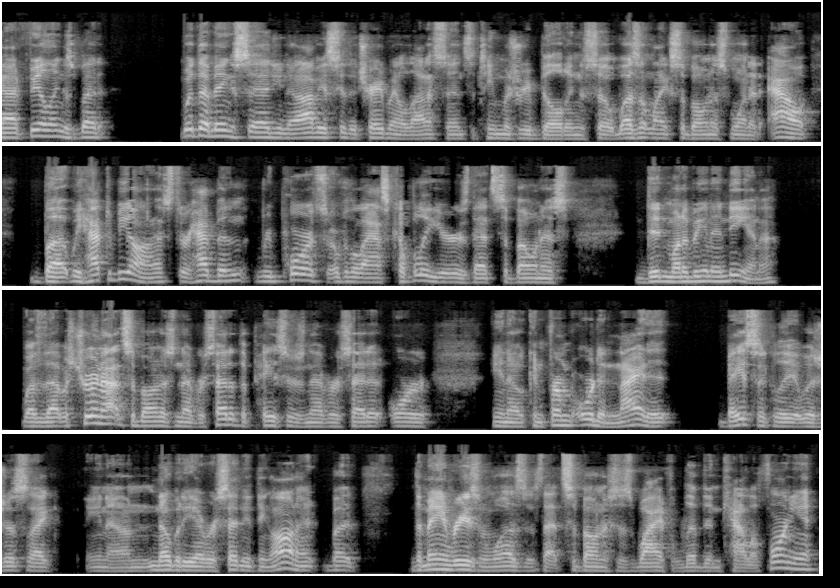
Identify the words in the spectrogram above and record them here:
bad feelings. But with that being said, you know, obviously the trade made a lot of sense. The team was rebuilding, so it wasn't like Sabonis wanted out. But we have to be honest, there have been reports over the last couple of years that Sabonis didn't want to be in Indiana. Whether that was true or not, Sabonis never said it. The Pacers never said it or, you know, confirmed or denied it. Basically, it was just like, you know, nobody ever said anything on it. But the main reason was is that Sabonis's wife lived in California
